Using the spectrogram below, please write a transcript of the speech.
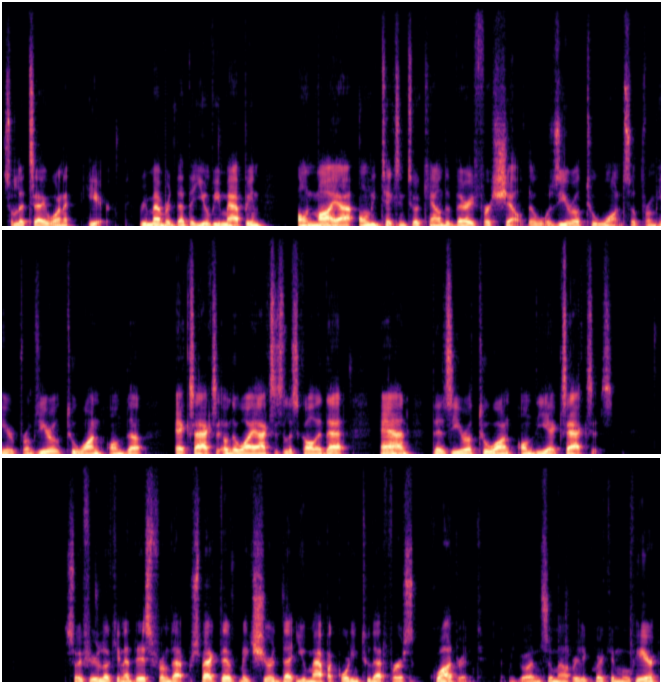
So let's say I want it here. Remember that the UV mapping on Maya only takes into account the very first shell, the 0 to 1. So from here, from 0 to 1 on the x-axis, on the y-axis, let's call it that, and the 0 to 1 on the x-axis. So if you're looking at this from that perspective, make sure that you map according to that first quadrant. Let me go ahead and zoom out really quick and move here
